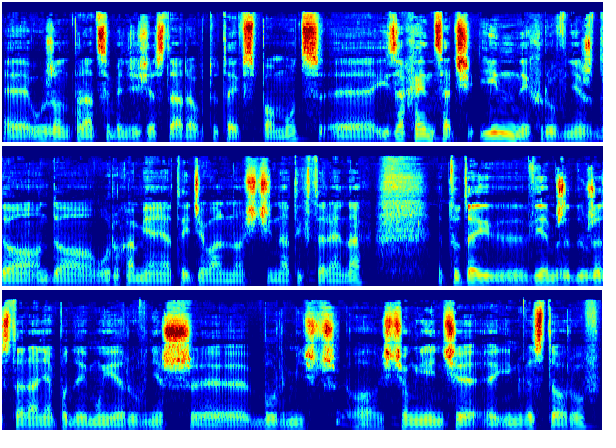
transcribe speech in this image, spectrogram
E, Urząd Pracy będzie się starał tutaj wspomóc e, i zachęcać innych również do, do uruchamiania tej działalności na tych terenach. Tutaj wiem, że duże starania podejmuje również burmistrz o ściągnięcie inwestorów.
